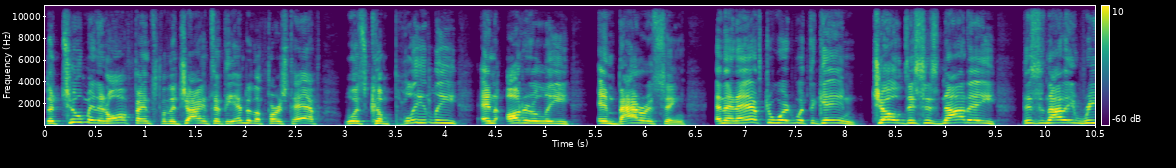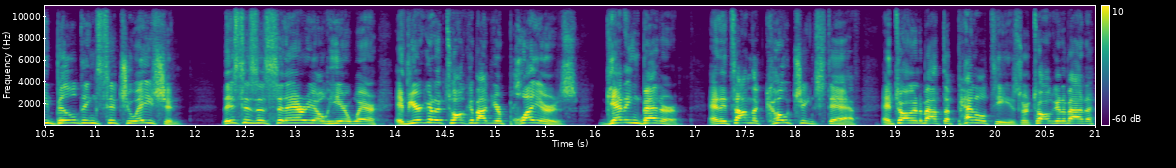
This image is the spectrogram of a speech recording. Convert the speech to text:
the two minute off offense for the Giants at the end of the first half was completely and utterly embarrassing. And then afterward with the game, Joe, this is not a this is not a rebuilding situation. This is a scenario here where if you're going to talk about your players getting better, and it's on the coaching staff and talking about the penalties or talking about a,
